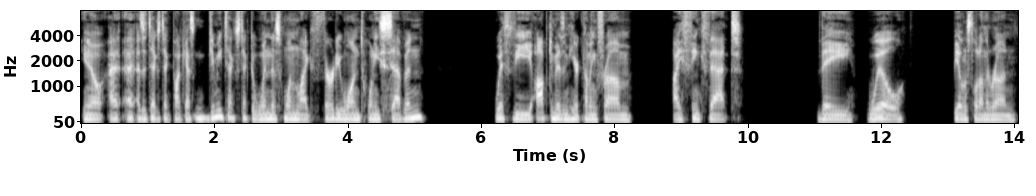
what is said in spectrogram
you know, as a Texas Tech podcast, give me Texas Tech to win this one like 31 27 with the optimism here coming from I think that they will be able to slow down the run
